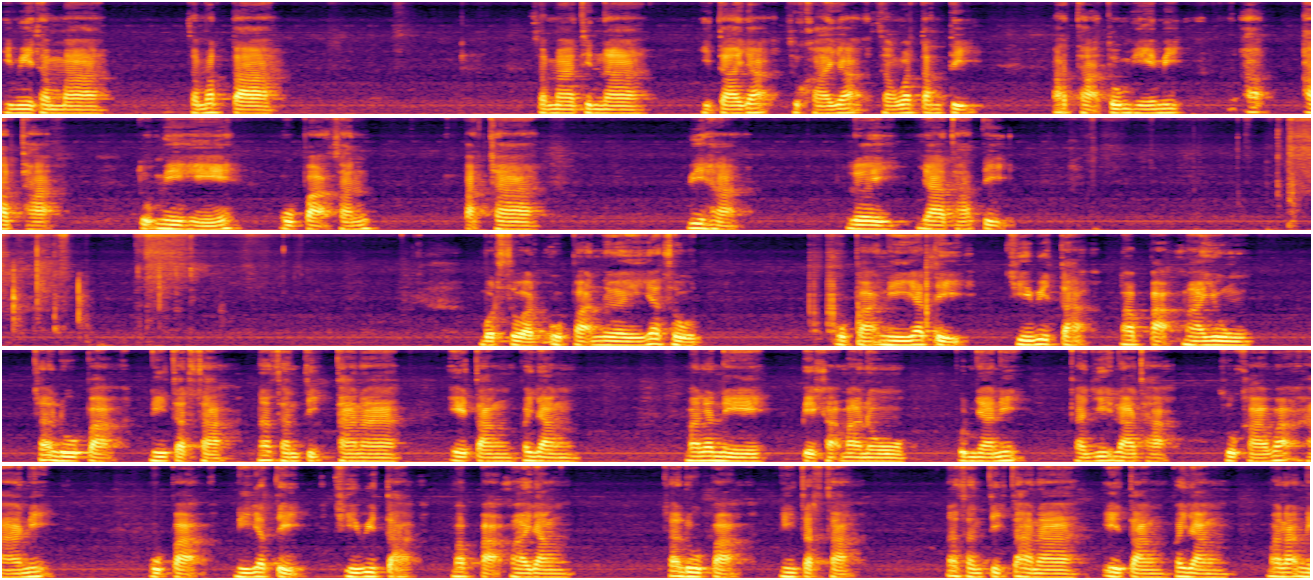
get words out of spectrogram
อิเมธัมมา สมัตตา สมาธินาหิตายะ สุขายะ สังวัตตันติ อัฏฐตุมเหมิอัฏฐตุเมเห อุปสันปัชชา วิหะ เลยยาทาติ บทสวดอุปเนยยสูตร อุปนิยติ ชีวิตะมะปะมายุงชะรูปะนีตัสสะนสันติตานา เอตังพยัง มารเนเปขมาโน ปุญญานิ กายิลาถะสุขาวะหานิ อุปะ นิยติ ชีวิตะมะปะมายังชารูปะนีตัสสะนสันติตานา เอตังพยังมารเน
